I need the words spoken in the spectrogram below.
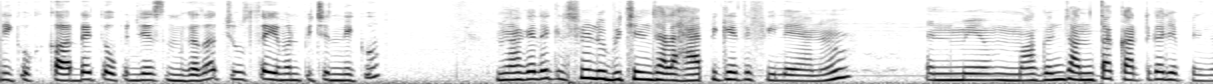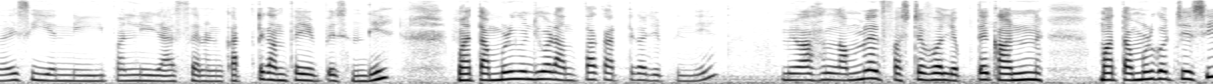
నీకు ఒక కార్డ్ అయితే ఓపెన్ చేసింది కదా చూస్తే ఏమనిపించింది నీకు? నాకైతే కృష్ణుడు చూపించింది చాలా హ్యాపీగా అయితే ఫీల్ అయ్యాను. అండ్ మేము మా గురించి అంతా కరెక్ట్గా చెప్పింది కదా ఇవన్నీ ఈ పనులు చేస్తారని కరెక్ట్గా అంతా చెప్పేసింది. మా తమ్ముడి గురించి కూడా అంతా కరెక్ట్గా చెప్పింది. మేము అసలు నమ్మలేదు ఫస్ట్ ఆఫ్ ఆల్ చెప్తే కానీ మా తమ్ముడికి వచ్చేసి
